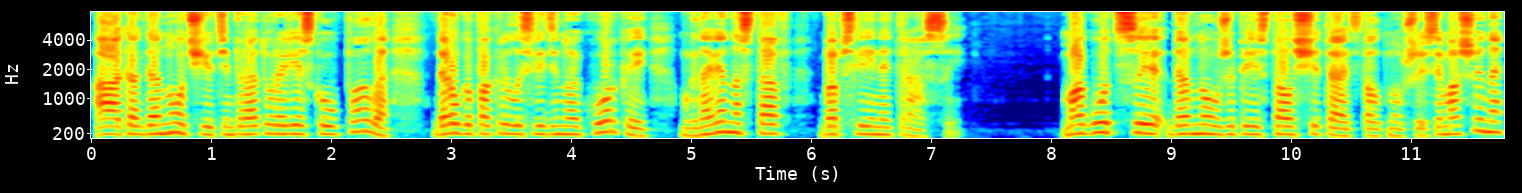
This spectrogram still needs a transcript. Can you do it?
А когда ночью температура резко упала, дорога покрылась ледяной коркой, мгновенно став бобслейной трассой. Магоцци давно уже перестал считать столкнувшиеся машины,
